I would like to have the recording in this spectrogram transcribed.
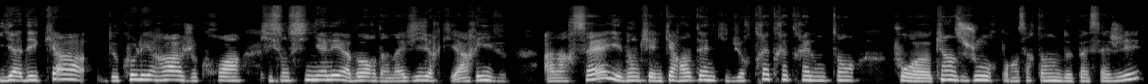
il y a des cas de choléra, je crois, qui sont signalés à bord d'un navire qui arrive à Marseille. Et donc, il y a une quarantaine qui dure très, très, très longtemps pour 15 euh, jours pour un certain nombre de passagers.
